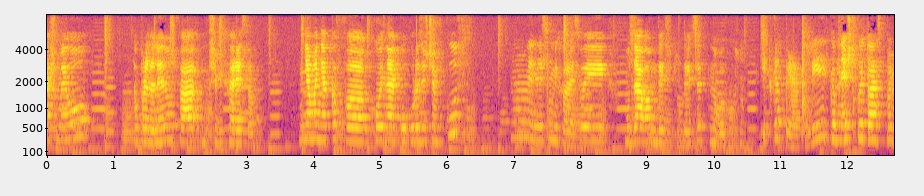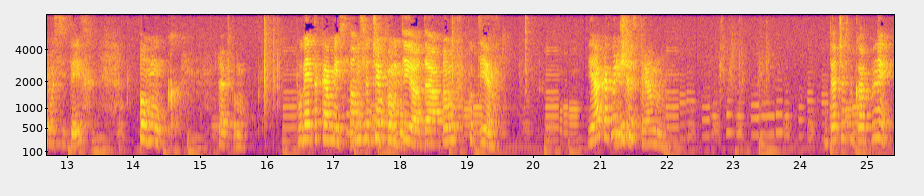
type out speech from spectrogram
Маршмело, определено това ще ви хареса. Няма някакъв, кой знае колко различен вкус. Не, нещо ми харесва и му давам 10 от 10. Много е вкусно. И така, приятели, към нещо, което аз първа си взех. Памук. Това е памук. Поне така мисля. Мисля, че е памук. Котия, да. Памук в котия. Я, как мириш? е странно. Да, честно казвам, не.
